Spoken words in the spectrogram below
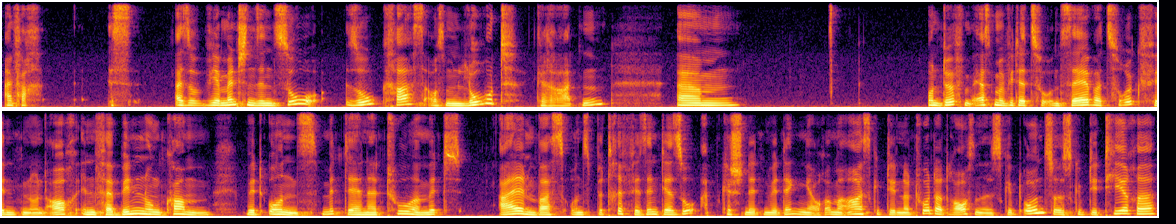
einfach, ist, also wir Menschen sind so, so krass aus dem Lot geraten ähm, und dürfen erstmal wieder zu uns selber zurückfinden und auch in Verbindung kommen mit uns, mit der Natur, mit allem, was uns betrifft. Wir sind ja so abgeschnitten. Wir denken ja auch immer, ah, es gibt die Natur da draußen, es gibt uns, es gibt die Tiere.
